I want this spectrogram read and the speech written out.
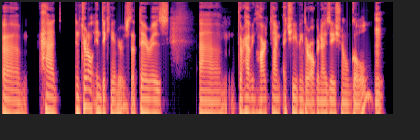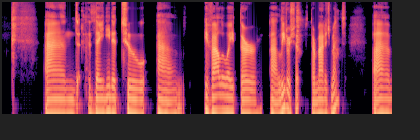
um, had internal indicators that there is um, they're having hard time achieving their organizational goal, Mm. and they needed to um, evaluate their uh, leadership, their management, um,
